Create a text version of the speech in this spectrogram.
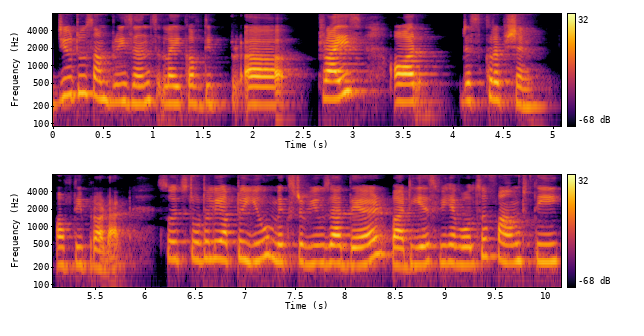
due to some reasons like of the uh, price or description of the product so it's totally up to you. Mixed reviews are there but yes we have also found the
